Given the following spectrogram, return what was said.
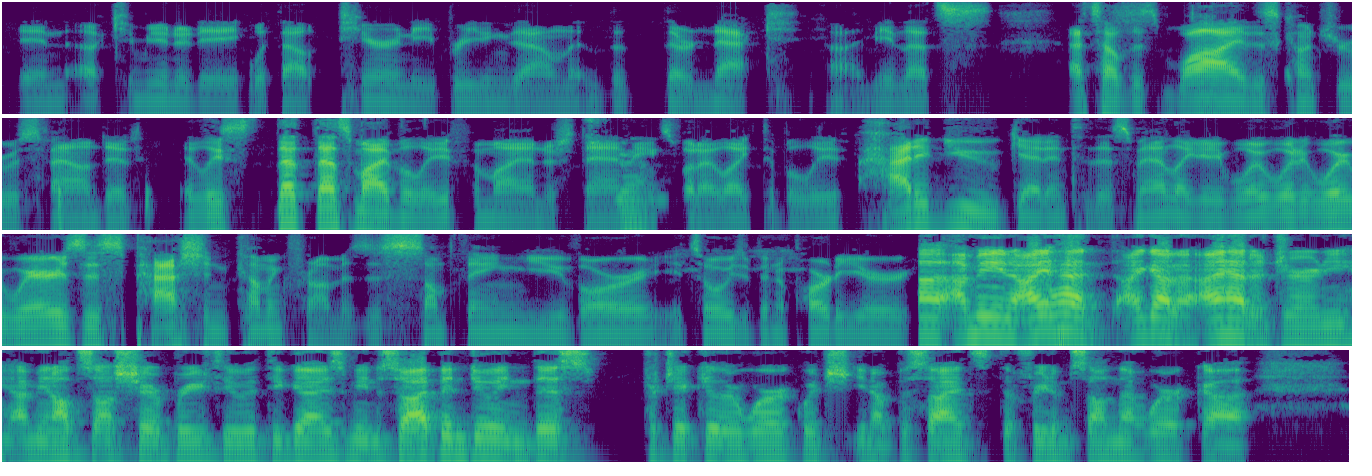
in a community without tyranny breathing down the, the, their neck. I mean, that's that's how this why this country was founded. At least that that's my belief and my understanding. Sure. It's what I like to believe. How did you get into this, man? Like, what, what, where, where is this passion coming from? Is this something you've already? It's always been a part of your. Uh, I mean, I had I got a, I had a journey. I mean, I'll I'll share briefly with you guys. I mean, so I've been doing this particular work, which you know, besides the Freedom Cell Network. Uh,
